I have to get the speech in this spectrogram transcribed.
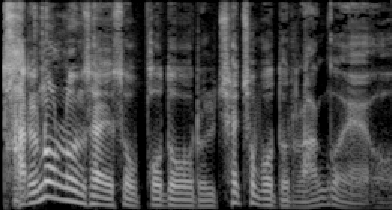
다른 언론사에서 보도를 최초 보도를 한 거예요.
